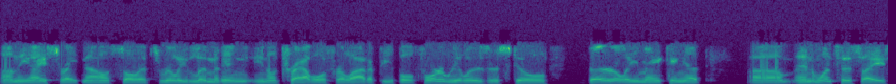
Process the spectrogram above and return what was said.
on the ice right now, so it's really limiting, you know, travel for a lot of people. Four wheelers are still barely making it. Um, and once this ice,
